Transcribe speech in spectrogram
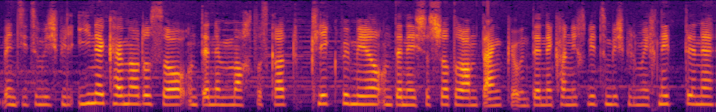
wenn sie zum Beispiel reinkommen oder so und dann macht das gerade Klick bei mir und dann ist das schon dran am Denken und dann kann ich wie zum Beispiel mich nicht dann,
